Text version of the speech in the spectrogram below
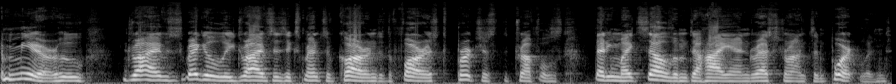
Amir, who drives regularly drives his expensive car into the forest to purchase the truffles that he might sell them to high-end restaurants in Portland.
